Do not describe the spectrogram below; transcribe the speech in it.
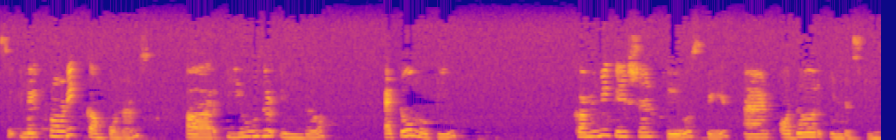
So electronic components are used in the automotive, communication, aerospace and other industries.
